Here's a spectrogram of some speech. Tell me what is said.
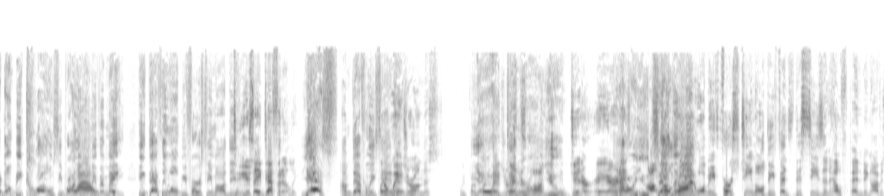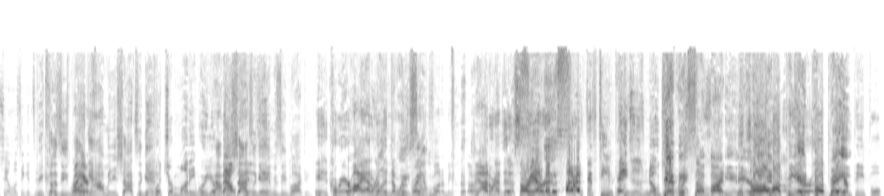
It's not gonna be close. He probably Wow. won't even make he definitely won't be first team all defense. You say definitely. Yes, I'm Can definitely we put a saying that. wager on this? We put a Yeah, quick wager dinner on, on this? you. dinner. Hey, Here it How is. are you Uh, telling LeBron me- will be first team all defense this season, health pending, obviously, unless he gets injured. Because he's Right blocking here. how many shots a game? Put your money where your how mouth is. How many shots is. a game is he blocking? Eh, Career high. I don't have the numbers right in front of me. I mean, I don't have the. Sorry, I don't have. I don't have 15 pages of notes. Give me somebody in it's here who all can- up here, up here, people.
